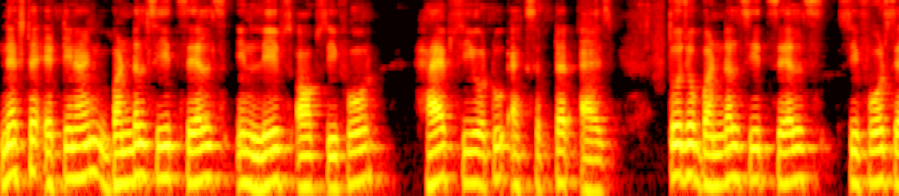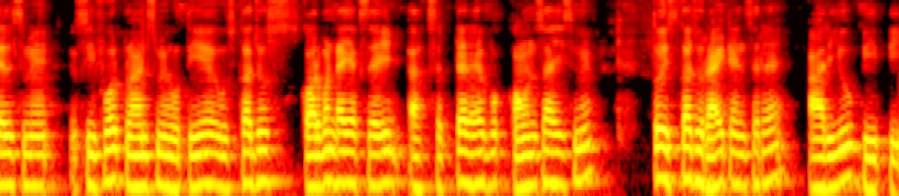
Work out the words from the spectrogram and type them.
नेक्स्ट है eighty nine bundle sheath cells in leaves of C four have C O two acceptor as तो जो bundle sheath cells C four cells में सी फोर प्लांट्स में होती है, उसका जो कार्बन डाइऑक्साइड एक्सेप्टर है, वो कौन सा है इसमें? तो इसका जो राइट आंसर है R U B P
